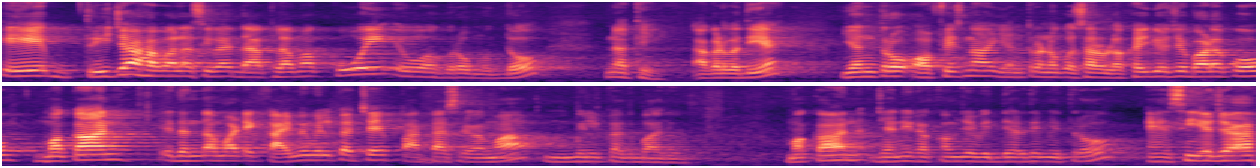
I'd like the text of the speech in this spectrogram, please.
એ ત્રીજા હવાલા સિવાય દાખલામાં કોઈ એવો અઘરો મુદ્દો નથી. આગળ વધીએ. યંત્રો, ઓફિસના યંત્રોનો ઘસારો લખાઈ ગયો છે બાળકો. મકાન એ ધંધા માટે કાયમી મિલકત છે, પાકા શ્રેવામાં મિલકત બાજુ. મકાન જેની રકમ છે, વિદ્યાર્થી મિત્રો, એંસી હજાર.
